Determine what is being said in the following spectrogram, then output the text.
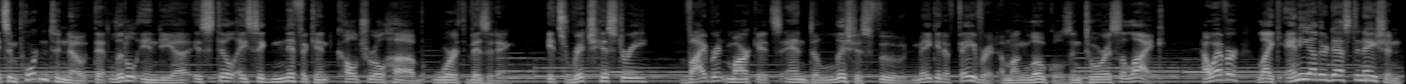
it's important to note that Little India is still a significant cultural hub worth visiting. Its rich history, vibrant markets, and delicious food make it a favorite among locals and tourists alike. However, like any other destination,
